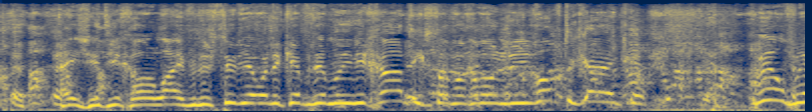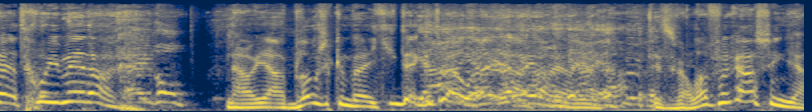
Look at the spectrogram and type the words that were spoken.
hij zit hier gewoon live in de studio en ik heb het helemaal niet in de gaten. Ik sta maar gewoon hier op te kijken. Wilfred, goedemiddag. Hey Rob. Nou ja, bloos ik een beetje. Ik denk het wel, hè? Ja, ja, ja, ja. Het is wel een verrassing, ja.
